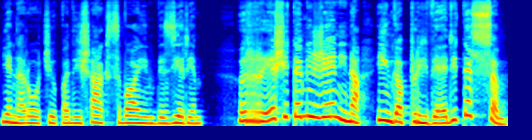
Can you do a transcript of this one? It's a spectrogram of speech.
je naročil Padišah svojim vezirjem. Rešite mi ženina in ga privedite sem.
